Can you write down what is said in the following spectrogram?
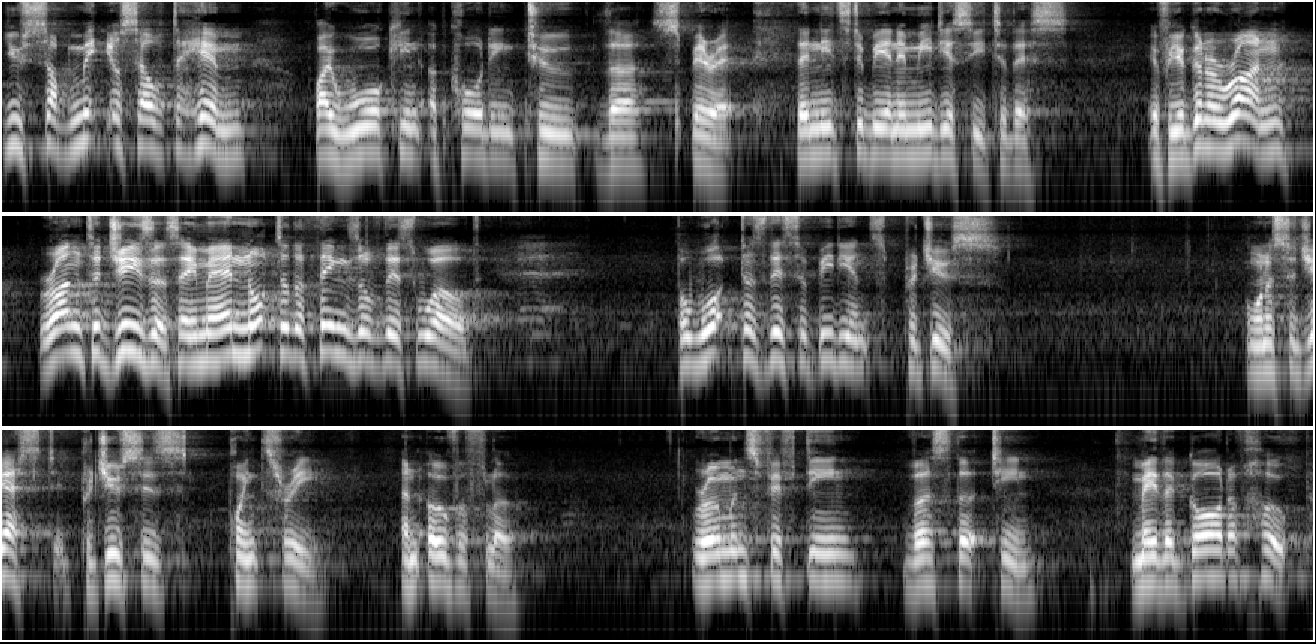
you submit yourself to Him by walking according to the Spirit. There needs to be an immediacy to this. If you're going to run, run to Jesus, amen, not to the things of this world. But what does this obedience produce? I want to suggest it produces point three an overflow. Romans 15, verse 13. May the God of hope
